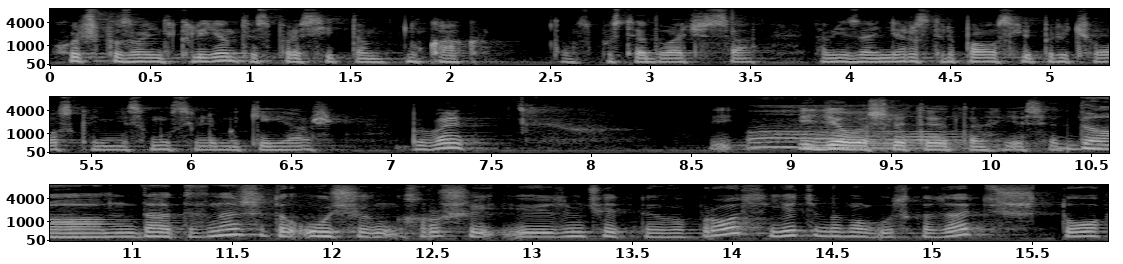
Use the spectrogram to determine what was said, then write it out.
хочешь позвонить клиенту и спросить там, ну как, там, спустя два часа, там, не знаю, не растрепалась ли прическа, не смылся ли макияж. Бывает? И, делаешь ли ты это, если. Да, да, ты знаешь, это очень хороший и замечательный вопрос. Я тебе могу сказать, что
